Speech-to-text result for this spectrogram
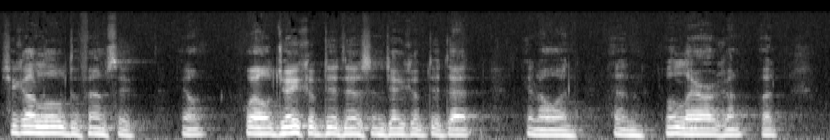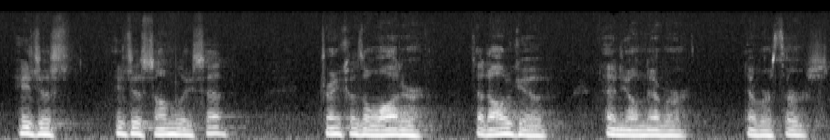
She got a little defensive you know. Well jacob did this and jacob did that you know and and a little arrogant, but he just, he just humbly said, drink of the water that I'll give and you'll never, never thirst.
